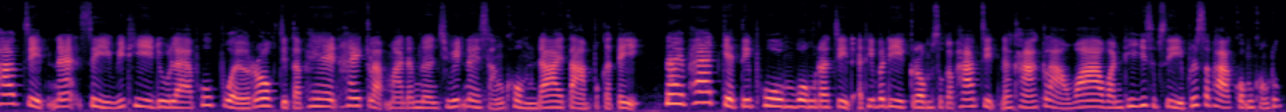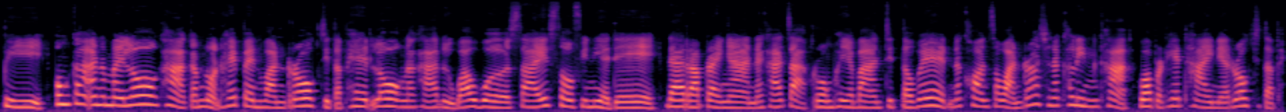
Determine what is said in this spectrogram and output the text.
ภาพจิตแนะ 4 วิธีดูแลผู้ป่วยโรคจิตเภทให้กลับมาดำเนินชีวิตในสังคมได้ตามปกติ นายแพทย์เกียรติภูมิ วงรจิต อธิบดีกรมสุขภาพจิตนะคะ กล่าวว่าวันที่ 24 พฤษภาคมของทุกปี องค์การอนามัยโลกค่ะกำหนดให้เป็นวันโรคจิตเภทโลกนะคะ หรือว่า World s i s o p h e n i a Day ได้รับรายงานนะคะ จากโรงพยาบาลจิตเวชนครสวรรค์ราชนครินทร์ค่ะ ว่าประเทศไทยเนี่ยโรคจิตเภ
